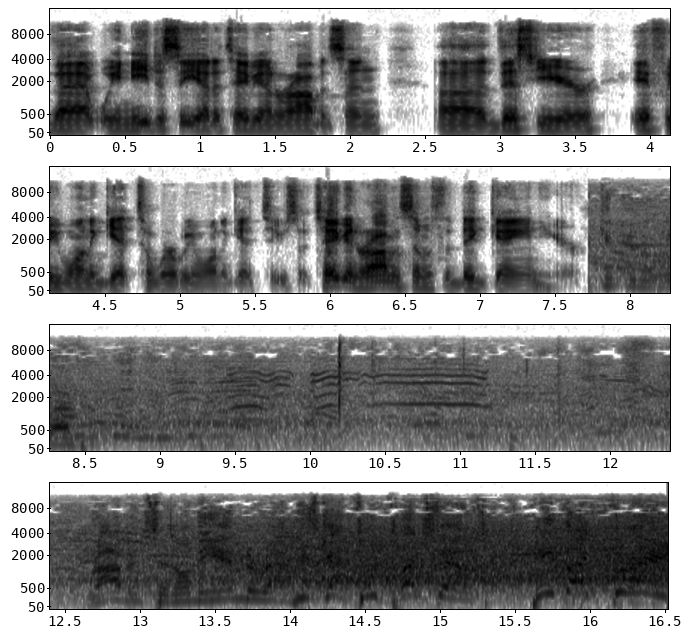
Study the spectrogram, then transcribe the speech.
that we need to see out of Tayvion Robinson uh, this year if we want to get to where we want to get to. So Tayvion Robinson with the big gain here. And 11. Robinson on the end around. He's got two touchdowns. He'd like three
